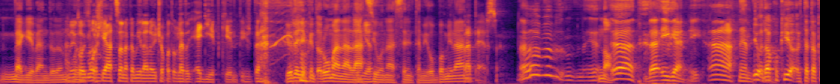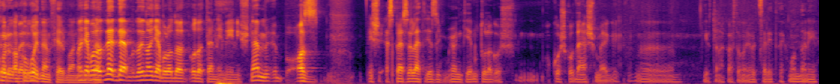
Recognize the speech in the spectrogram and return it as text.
megjövendőlöm. Hát, hogy most játszanak a milánói csapatok, lehet, hogy egyébként is, de... Jó, de egyébként a Románál, Lációnál szerintem jobb a Milán. Na persze. Na. De igen, hát nem Jó, de akkor, ki, tehát akkor, akkor hogy nem fér be nagyjából, de, de, de, nagyjából oda, oda tenném én is. Nem az, és ez persze lehet, hogy ez egy ilyen utólagos okoskodás, meg hirtelen akartam, hogy hogy szeretek mondani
